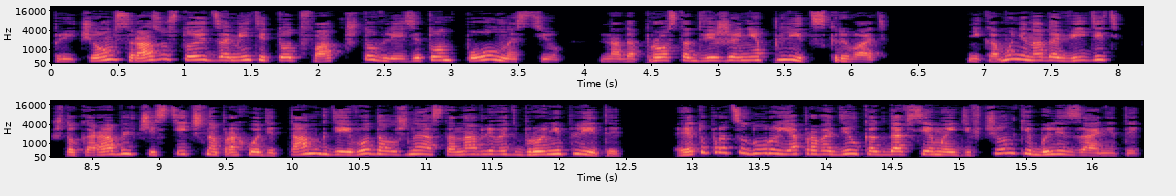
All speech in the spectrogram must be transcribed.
Причем сразу стоит заметить тот факт, что влезет он полностью. Надо просто движение плит скрывать. Никому не надо видеть, что корабль частично проходит там, где его должны останавливать бронеплиты. Эту процедуру я проводил, когда все мои девчонки были заняты.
